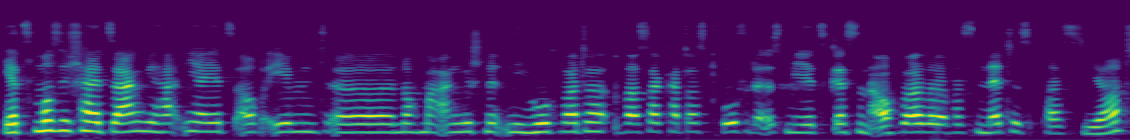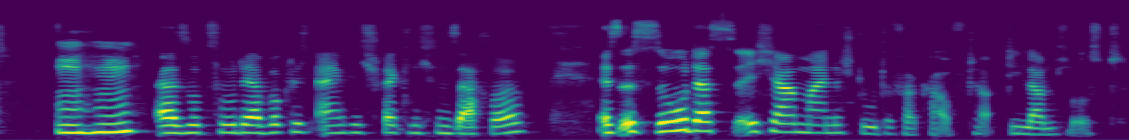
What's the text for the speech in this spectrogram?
jetzt muss ich halt sagen, wir hatten ja jetzt auch eben äh, nochmal angeschnitten die Hochwasserkatastrophe. Da ist mir jetzt gestern auch was Nettes passiert. Mhm. Also zu der wirklich eigentlich schrecklichen Sache. Es ist so, dass ich ja meine Stute verkauft habe, die Landlust.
